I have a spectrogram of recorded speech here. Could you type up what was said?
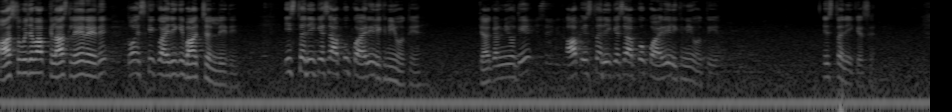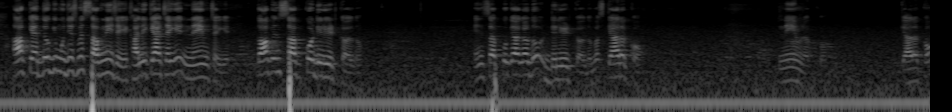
आज सुबह जब आप क्लास ले रहे थे तो इसकी क्वायरी की बात चल रही थी। इस तरीके से आपको क्वायरी लिखनी होती है। क्या करनी होती है? आप इस तरीके से आपको क्वायरी लिखनी होती है। इस तरीके से। आप कहते हो कि मुझे इसमें सब नहीं चाहिए, खाली क्या चाहिए? नेम चाहिए। तो आप इन सबको डिलीट कर दो। इन सबको क्या कर दो? डिलीट कर दो। बस क्या रखो? नेम रखो। क्या रखो?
